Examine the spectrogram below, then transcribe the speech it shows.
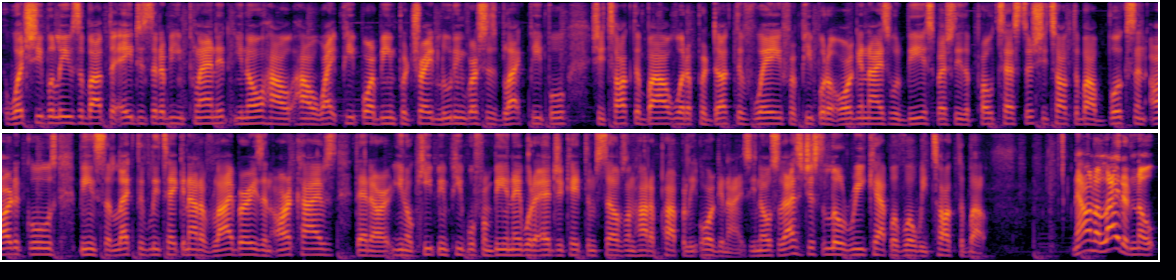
what she believes about the agents that are being planted, you know, how, how white people are being portrayed looting versus black people. She talked about what a productive way for people to organize would be, especially the protesters. She talked about books and articles being selectively taken out of libraries and archives that are, you know, keeping people from being able to educate themselves on how to properly organize, you know. So that's just a little recap of what we talked about. Now, on a lighter note,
